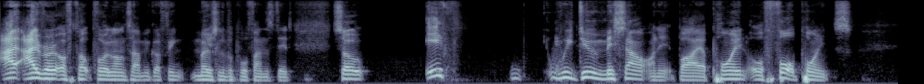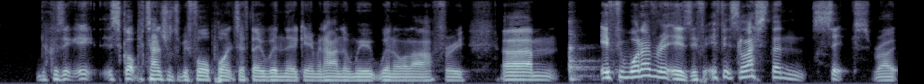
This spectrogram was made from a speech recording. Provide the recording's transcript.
I, I wrote off top four a long time ago. I think most Liverpool fans did. So if we do miss out on it by a point or four points, because it, it, has got potential to be four points if they win their game in hand and we win all our three. Um, if whatever it is, if, if it's less than six, right,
